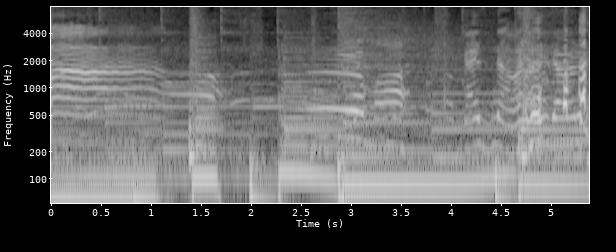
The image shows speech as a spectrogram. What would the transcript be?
Guys, નાવા જવાનું.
